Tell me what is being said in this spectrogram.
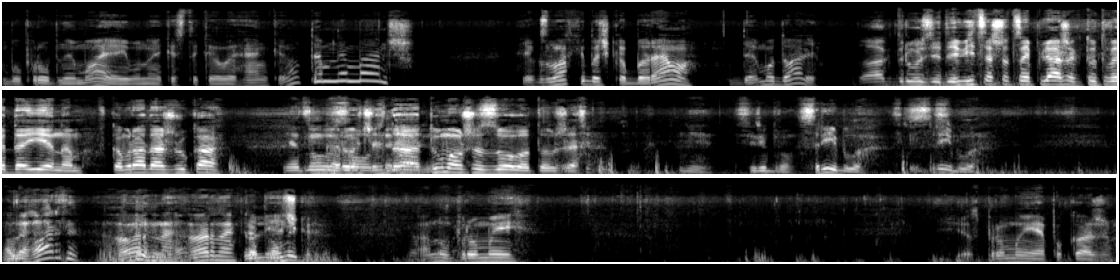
Бо проб немає і воно якесь таке легеньке. Ну, тим не менш. Як знахідочка беремо, йдемо далі. Так, друзі, дивіться, що цей пляжик тут видає нам. В камрада аж рука. Я думав, Коротше, да, думав, що золото вже. Ні, серебро. Срібло. Срібло. Але гарне? Гарне, гарне колечко. А ну промий. Зараз промиє, покажемо.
